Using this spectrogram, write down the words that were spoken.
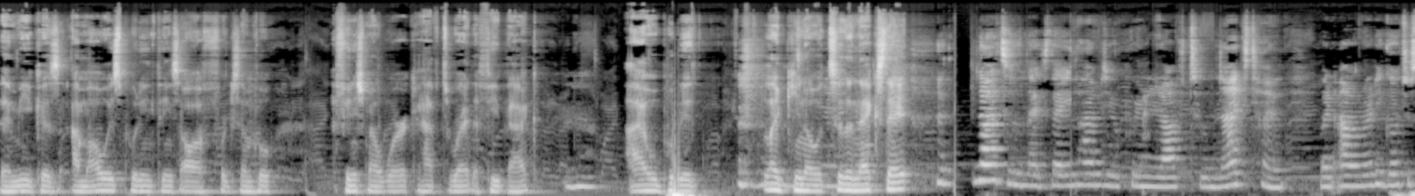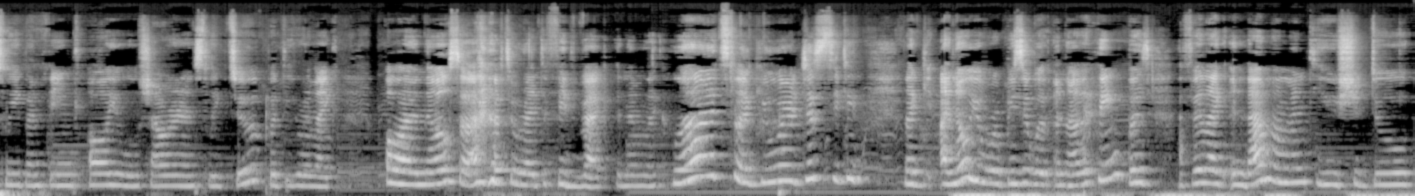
than me because I'm always putting things off. For example, I finish my work, I have to write a feedback. I will put it like, you know, to the next day. Not to the next day. Sometimes you're putting it off to nighttime when I already go to sleep and think, oh, you will shower and sleep too. But you're like, oh, I know, so I have to write the feedback. And I'm like, what? Like, you were just sitting. Like, I know you were busy with another thing, but I feel like in that moment, you should do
